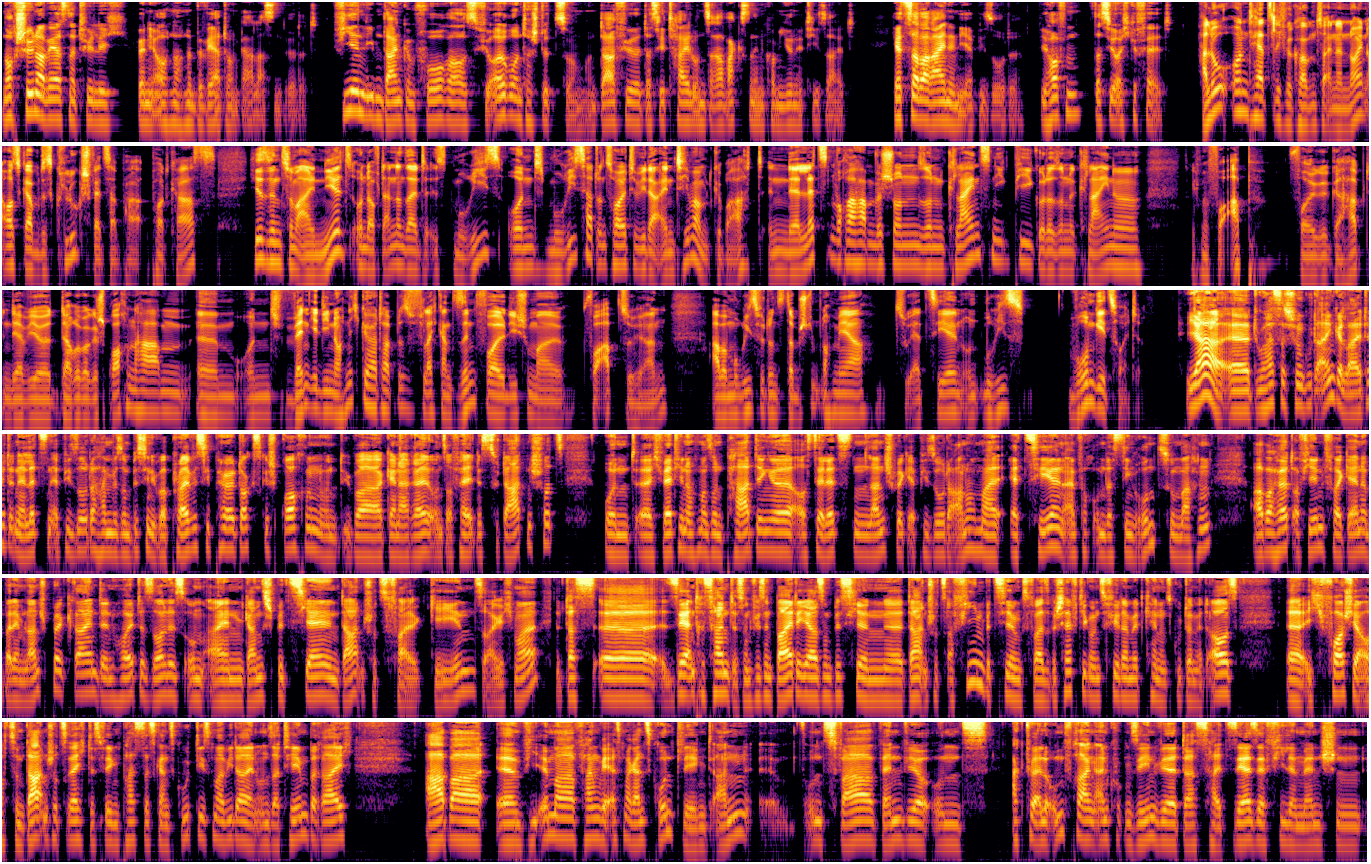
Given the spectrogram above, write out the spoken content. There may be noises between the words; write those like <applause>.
Noch schöner wäre es natürlich, wenn ihr auch noch eine Bewertung dalassen würdet. Vielen lieben Dank im Voraus für eure Unterstützung und dafür, dass ihr Teil unserer wachsenden Community seid. Jetzt aber rein in die Episode. Wir hoffen, dass sie euch gefällt. Hallo und herzlich willkommen zu einer neuen Ausgabe des Klugschwätzer Podcasts. Hier sind zum einen Nils und auf der anderen Seite ist Maurice und Maurice hat uns heute wieder ein Thema mitgebracht. In der letzten Woche haben wir schon so einen kleinen Sneak Peek oder so eine kleine, sag ich mal, vorab Folge gehabt, in der wir darüber gesprochen haben. Ähm, und wenn ihr die noch nicht gehört habt, ist es vielleicht ganz sinnvoll, die schon mal vorab zu hören. Aber Maurice wird uns da bestimmt noch mehr zu erzählen. Und Maurice, worum geht's heute? Ja, äh, du hast es schon gut eingeleitet. In der letzten Episode haben wir so ein bisschen über Privacy Paradox gesprochen und über generell unser Verhältnis zu Datenschutz. Und äh, ich werde hier nochmal so ein paar Dinge aus der letzten Lunchbreak-Episode auch nochmal erzählen, einfach um das Ding rund zu machen. Aber hört auf jeden Fall gerne bei dem Lunchbreak rein, denn heute soll es um einen ganz speziellen Datenschutzfall gehen, sage ich mal, das äh, sehr interessant ist. Und wir sind beide ja so ein bisschen äh, datenschutzaffin, beziehungsweise beschäftigen uns viel damit, kennen uns gut damit aus. Äh, ich forsche ja auch zum Datenschutzrecht, deswegen passt das ganz gut diesmal wieder in unser Themenbereich. Aber äh, wie immer fangen wir erstmal ganz grundlegend an. Äh, und zwar, wenn wir uns aktuelle Umfragen angucken, sehen wir, dass halt sehr, sehr viele Menschen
